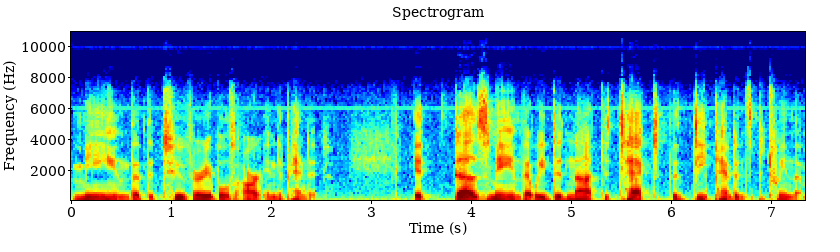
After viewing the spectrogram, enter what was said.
mean that the two variables are independent. It does mean that we did not detect the dependence between them.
